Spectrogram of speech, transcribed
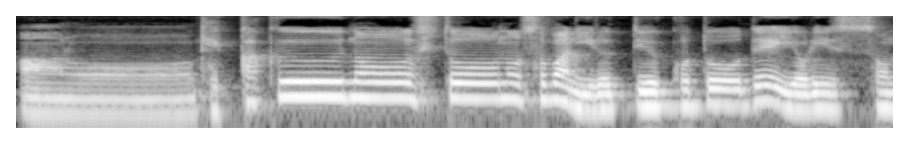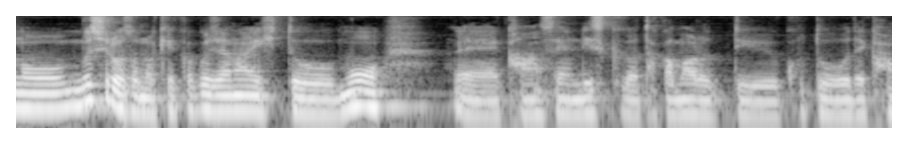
あの結核の人のそばにいるっていうことでよりそのむしろその結核じゃない人も、えー感染リスクが高まるっていうことで考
